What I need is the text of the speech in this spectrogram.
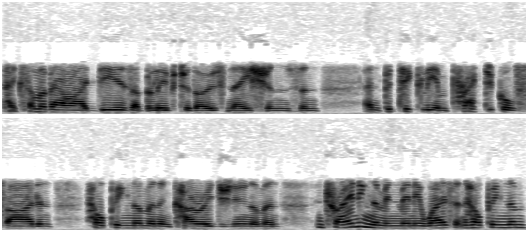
take some of our ideas, I believe, to those nations, and and particularly in practical side, and helping them and encouraging them, and and training them in many ways, and helping them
